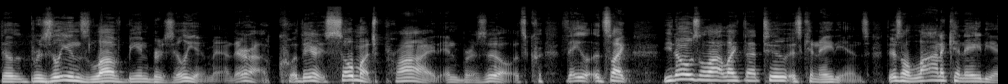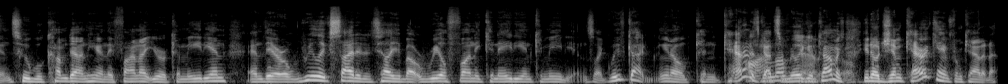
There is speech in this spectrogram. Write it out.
there. the Brazilians. Love being Brazilian, man. They're a, there is so much pride in Brazil. It's they. It's like you know, it's a lot like that too. Is Canadians. There's a lot of Canadians who will come down here and they find out you're a comedian and they're really excited to tell you about real funny Canadian comedians. Like we've got, you know, can, Canada's Oh, got some really good comics. bro. You know, Jim Carrey came from Canada.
